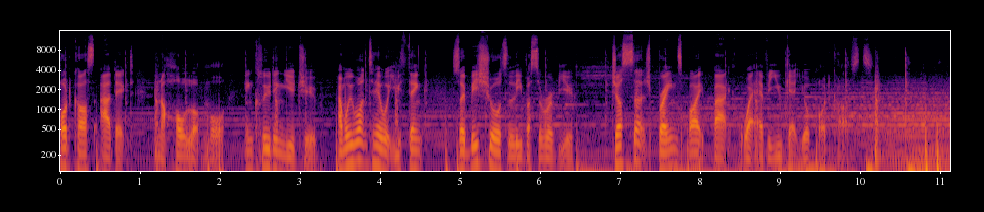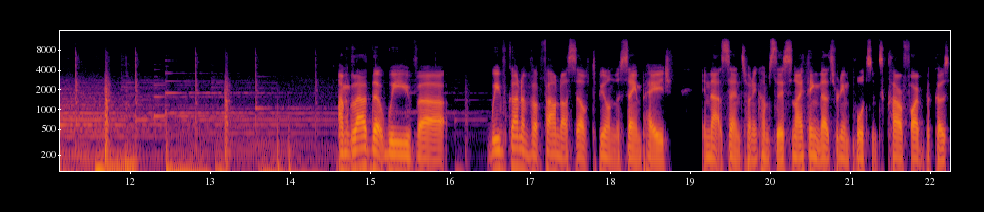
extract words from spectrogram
Podcast Addict, and a whole lot more, including YouTube. And we want to hear what you think, so be sure to leave us a review. Just search Brains Bite Back wherever you get your podcasts. I'm glad that we've uh, we've kind of found ourselves to be on the same page in that sense when it comes to this, and I think that's really important to clarify because,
